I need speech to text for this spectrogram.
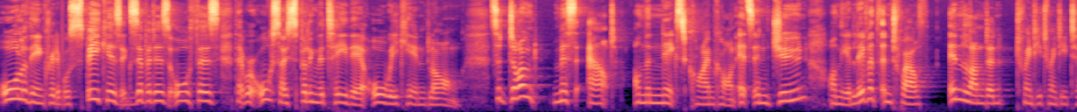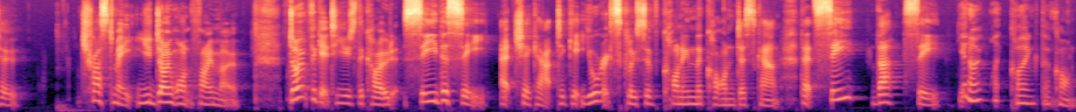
all of the incredible speakers, exhibitors, authors that were also spilling the tea there all weekend long. So don't miss out on the next CrimeCon. It's in June on the 11th and 12th in London 2022. Trust me, you don't want FOMO. Don't forget to use the code See the C at checkout to get your exclusive Conning the Con discount. That's C the C, you know, like Conning the Con.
